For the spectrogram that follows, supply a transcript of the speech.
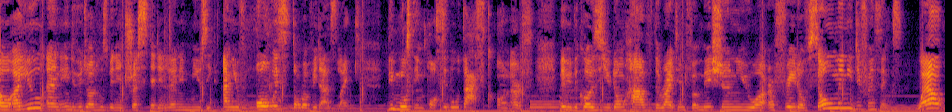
So, are you an individual who's been interested in learning music and you've always thought of it as like the most impossible task on earth? Maybe because you don't have the right information, you are afraid of so many different things. Well,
